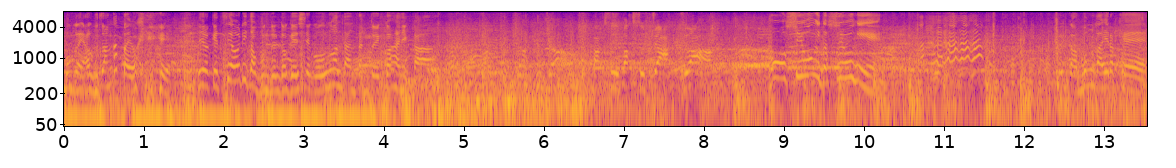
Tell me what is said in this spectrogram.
뭔가 야구장 같다 여기. 이렇게 치어리더 분들도 계시고 응원단장도 있고 하니까. 박수 박수 쫙쫙. 오 수용이다 수용이. 그러니까 뭔가 이렇게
